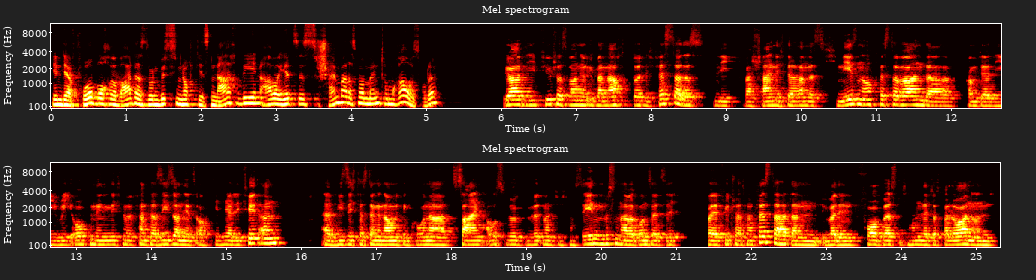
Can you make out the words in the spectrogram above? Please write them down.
in der Vorwoche war das so ein bisschen noch das Nachwehen, aber jetzt ist scheinbar das Momentum raus, oder? Ja, die Futures waren ja über Nacht deutlich fester. Das liegt wahrscheinlich daran, dass die Chinesen auch fester waren. Da kommt ja die Reopening nicht nur Fantasie, sondern jetzt auch die Realität an. Äh, wie sich das dann genau mit den Corona-Zahlen auswirkt, wird man natürlich noch sehen müssen. Aber grundsätzlich war der Future erstmal fester, hat dann über den vorbörslichen Handel etwas verloren und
